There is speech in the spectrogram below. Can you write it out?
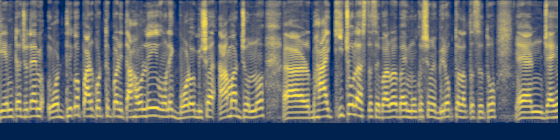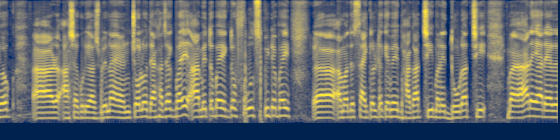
গেমটা যদি আমি অর্ধেকও পার করতে পারি, তাহলেই অনেক বড় বিষয় আমার জন্য। আর ভাই কি চলে আসতেছে? বারবার ভাই মুখের সামনে বিরক্ত লাগতেছে তো। অ্যান্ড যাই হোক, আর আশা করি আসবে না। অ্যান্ড চলো, দেখা যাক ভাই। আমি তো ভাই একদম ফুল স্পিডে ভাই আমাদের সাইকেলটাকে ভাই ভাগাচ্ছি মানে দৌড়াচ্ছি। আরে আরে আরে,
